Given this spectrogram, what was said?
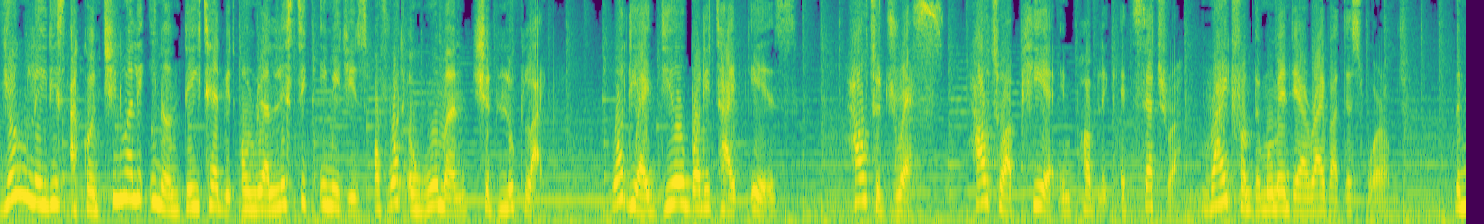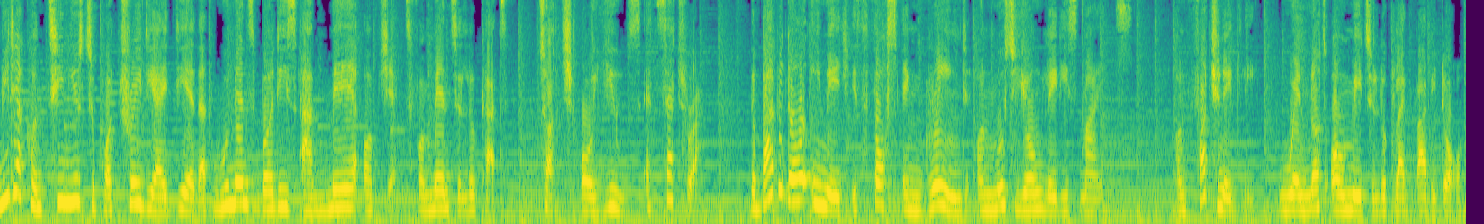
young ladies are continually inundated with unrealistic images of what a woman should look like, what the ideal body type is, how to dress, how to appear in public, etc., right from the moment they arrive at this world. The media continues to portray the idea that women's bodies are mere objects for men to look at, touch, or use, etc. The Barbie doll image is thus ingrained on most young ladies' minds. Unfortunately, we're not all made to look like Barbie doll.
